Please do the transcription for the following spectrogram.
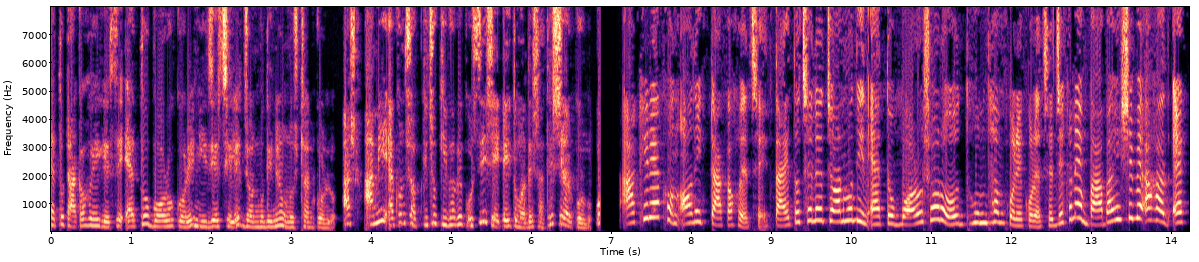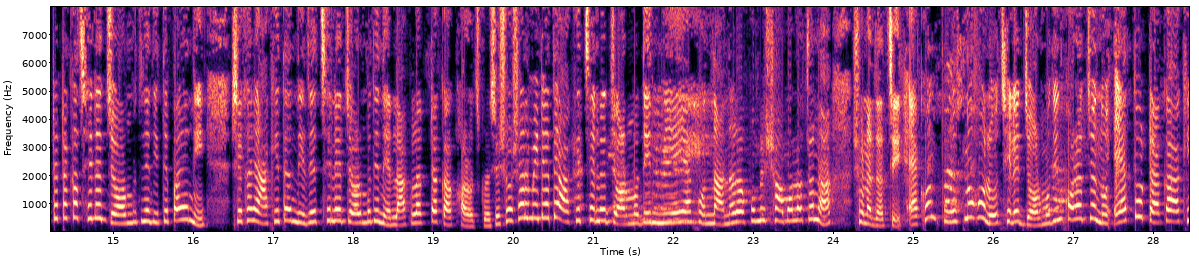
এত টাকা হয়ে গেছে, এত বড় করে নিজের ছেলে জন্মদিনের অনুষ্ঠান করল। আর আমি এখন সবকিছু কীভাবে করছি, সেটাই তোমাদের সাথে শেয়ার করব। আখির এখন অনেক টাকা হয়েছে। তাই তো ছেলের জন্মদিন এত বড় সড়ো ধুমধাম করে করেছে, যেখানে বাবা হিসেবে আহাদ একটা টাকা ছেলের জন্মদিনে দিতে পারেনি, সেখানে আখি তার নিজের ছেলের জন্মদিনে লাখ লাখ টাকা খরচ করেছে। সোশ্যাল মিডিয়াতে আখির ছেলের জন্মদিন নিয়ে এখন নানা রকমের সমালোচনা শোনা যাচ্ছে। এখন প্রশ্ন হলো, ছেলের জন্মদিন করার জন্য এত টাকা আখি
